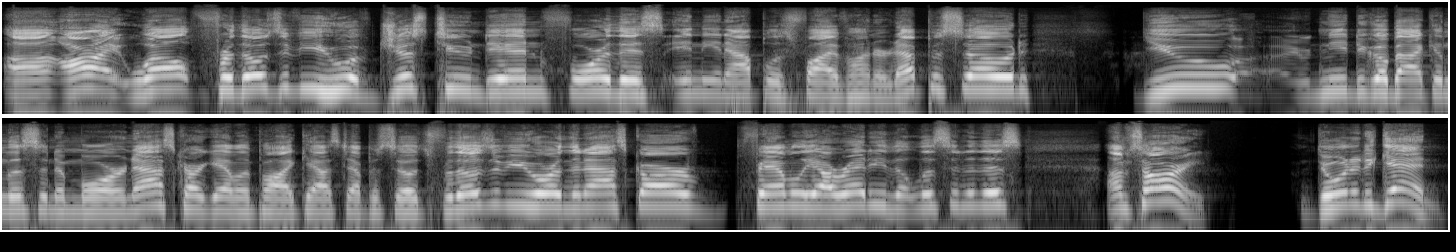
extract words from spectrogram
Uh, all right. Well, for those of you who have just tuned in for this Indianapolis 500 episode, you need to go back and listen to more NASCAR Gambling Podcast episodes. For those of you who are in the NASCAR family already that listen to this, I'm sorry. I'm doing it again.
